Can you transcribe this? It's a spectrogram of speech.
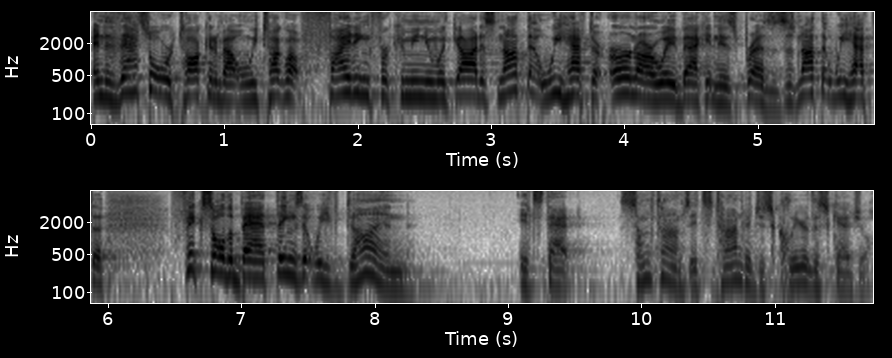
And that's what we're talking about when we talk about fighting for communion with God. It's not that we have to earn our way back in His presence. It's not that we have to fix all the bad things that we've done. It's that sometimes it's time to just clear the schedule.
